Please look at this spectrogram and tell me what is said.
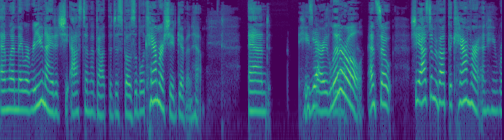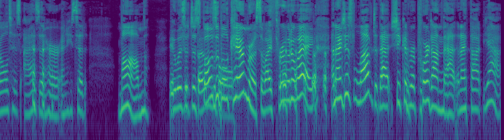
And when they were reunited, she asked him about the disposable camera she'd given him. And he's very literal. Yeah. And so she asked him about the camera, and he rolled his eyes at her and he said, Mom, it was a disposable camera, so I threw it away. and I just loved that she could report on that. And I thought, yeah,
